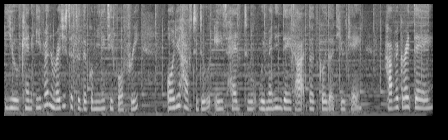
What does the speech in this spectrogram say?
you can even register to the community for free. All you have to do is head to womenindata.co.uk. Have a great day.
